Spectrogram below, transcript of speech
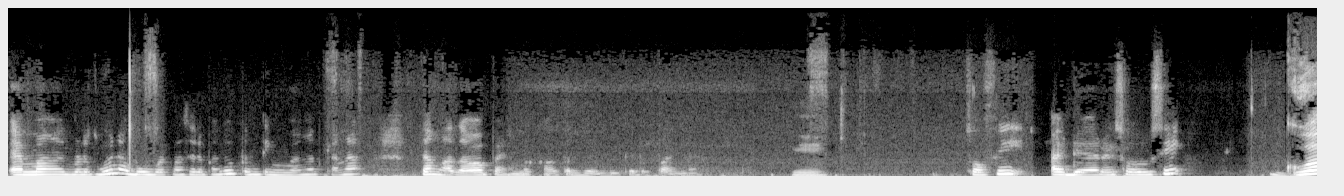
emang menurut gue nabung buat masa depan tuh penting banget karena kita nggak tahu apa yang bakal terjadi ke depannya Hmm. Sofi ada resolusi gue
